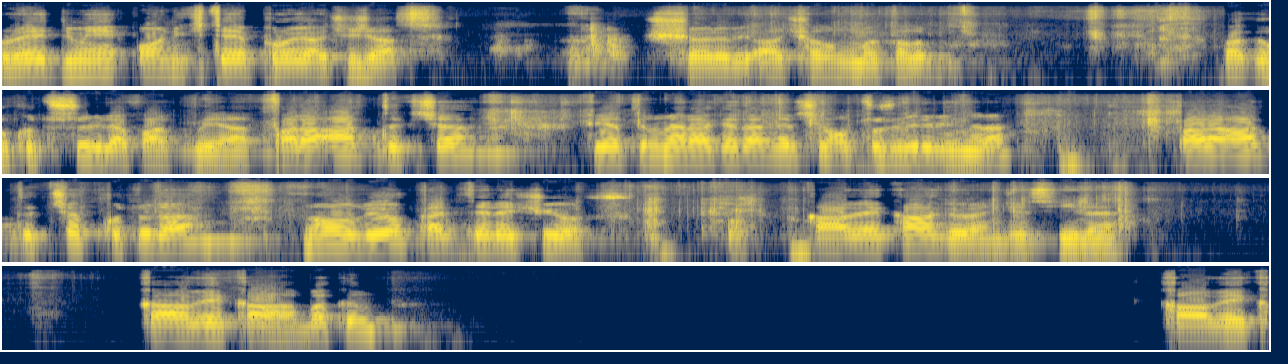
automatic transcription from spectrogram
Redmi 12T Pro'yu açacağız. Şöyle bir açalım bakalım. Bakın kutusu bile farklı ya. Para arttıkça fiyatını merak edenler için 31 bin lira. Para arttıkça kutu da ne oluyor? Kaliteleşiyor. KVK güvencesiyle. KVK bakın. KVK.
